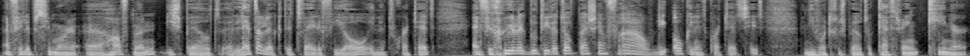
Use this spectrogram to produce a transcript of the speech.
En Philip Seymour Hoffman die speelt letterlijk de tweede viool in het kwartet. En figuurlijk doet hij dat ook bij zijn vrouw, die ook in het kwartet zit. En die wordt gespeeld door Catherine Keener.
